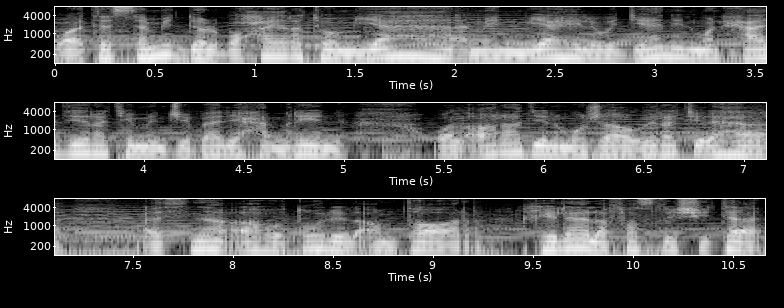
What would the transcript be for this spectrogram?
وتستمد البحيرة مياهها من مياه الوديان المنحدرة من جبال حمرين والأراضي المجاورة لها أثناء هطول الأمطار خلال فصل الشتاء.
